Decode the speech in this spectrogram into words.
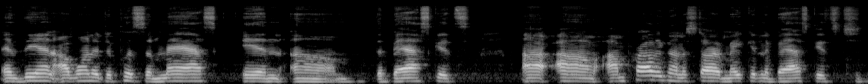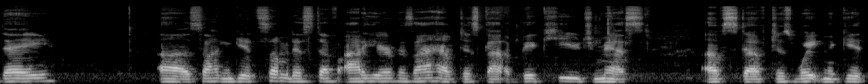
And then I wanted to put some masks in um, the baskets. I, um, I'm probably going to start making the baskets today uh, so I can get some of this stuff out of here because I have just got a big, huge mess of stuff just waiting to get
